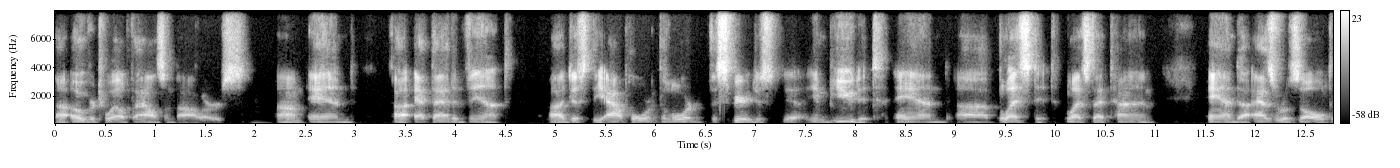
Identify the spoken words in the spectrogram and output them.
uh, over twelve thousand um, dollars, and uh, at that event, uh, just the outpour, the Lord, the Spirit just uh, imbued it and uh, blessed it, blessed that time. And uh, as a result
